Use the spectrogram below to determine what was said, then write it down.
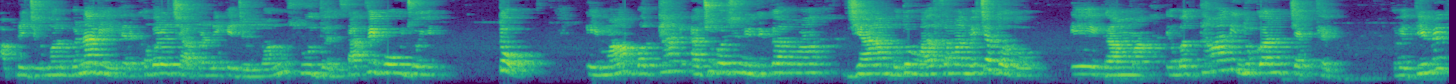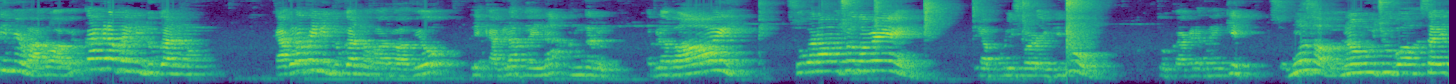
આપણે જમવાનું બનાવીએ, ત્યારે ખબર જ છે આપણને કે જમવાનું શુદ્ધ અને સાત્વિક હોવું જોઈએ. તો એમાં બધાની આજુબાજુની દુકાનમાં જ્યાં બધો માલ સામાન વેચાતો હતો, એ ગામમાં એ બધાની દુકાન ચેક થઈ. હવે ધીમે ધીમે વારો આવ્યો કાગડાભાઈની દુકાનનો. કાગડાભાઈની દુકાનનો વારો આવ્યો એટલે કાગડાભાઈના અંદર કાગડાભાઈ, શું બનાવો છો તમે? ત્યાં પોલીસવાળાએ કીધું, તો કાગડાભાઈ કે, સમોસા બનાવું છું બા સાહેબ.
